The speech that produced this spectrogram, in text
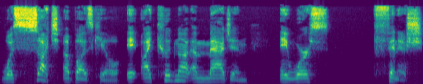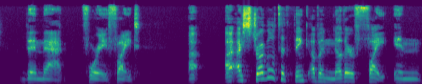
was such a buzzkill. It I could not imagine a worse finish than that for a fight. Uh, I, I struggle to think of another fight in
